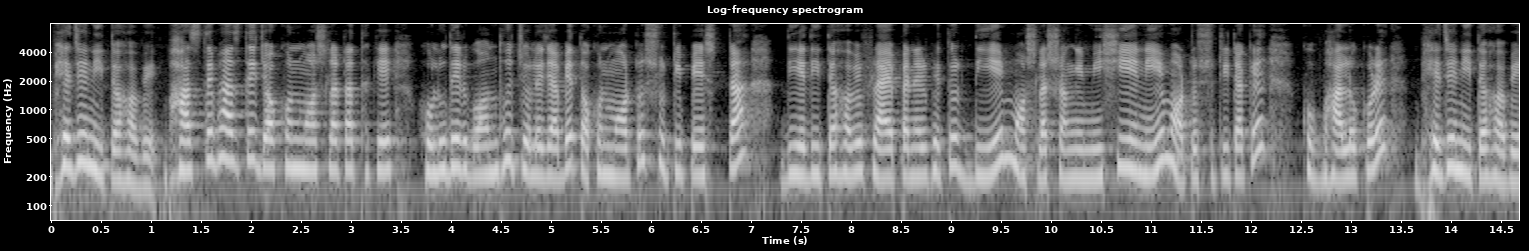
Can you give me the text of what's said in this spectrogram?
ভেজে নিতে হবে। ভাজতে ভাজতে যখন মশলাটা থেকে হলুদের গন্ধ চলে যাবে, তখন মটরশুঁটি পেস্টটা দিয়ে দিতে হবে। ফ্রাই প্যানের ভেতর দিয়ে মশলার সঙ্গে মিশিয়ে নিয়ে মটরশুঁটিটাকে খুব ভালো করে ভেজে নিতে হবে।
